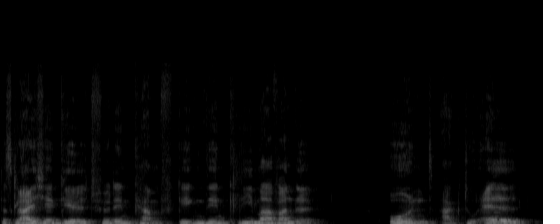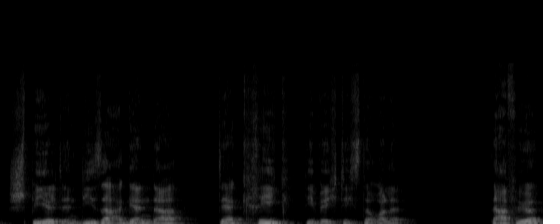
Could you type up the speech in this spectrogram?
Das gleiche gilt für den Kampf gegen den Klimawandel. Und aktuell spielt in dieser Agenda der Krieg die wichtigste Rolle. Dafür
